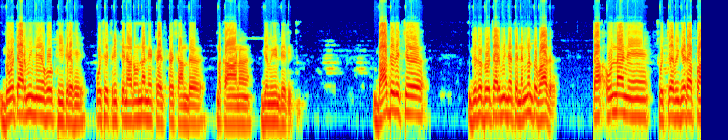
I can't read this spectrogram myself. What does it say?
2-4 ਮਹੀਨੇ ਉਹ ਠੀਕ ਰਹੇ। ਉਸੇ ਤਰੀਕੇ ਨਾਲ ਉਹਨਾਂ ਨੇ ਟਰੈਕਟਰ, ਸੰਦ, ਮਕਾਨ, ਜ਼ਮੀਨ ਦੇ ਦਿੱਤੀ। ਬਾਅਦ ਦੇ ਵਿੱਚ ਜਦੋਂ 2-4 ਮਹੀਨੇ ਤੇ ਲੰਘਣ ਤੋਂ ਬਾਅਦ ਤਾਂ ਉਹਨਾਂ ਨੇ ਸੋਚਿਆ ਵੀ ਜਿਹੜਾ ਆਪਾਂ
